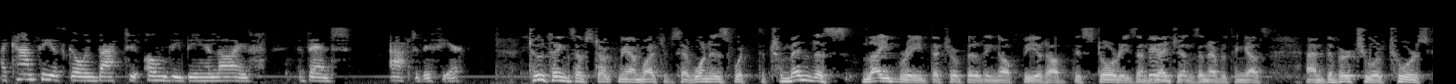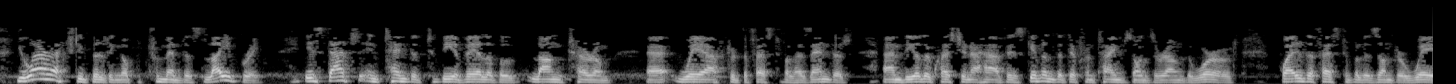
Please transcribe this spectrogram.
I can't see us going back to only being a live event after this year. Two things have struck me on what you've said. One is with the tremendous library that you're building up, be it of the stories and Mm. legends and everything else, and the virtual tours, you are actually building up a tremendous library. Is that intended to be available long term, uh, way after the festival has ended? And the other question I have is, given the different time zones around the world, while the festival is underway,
